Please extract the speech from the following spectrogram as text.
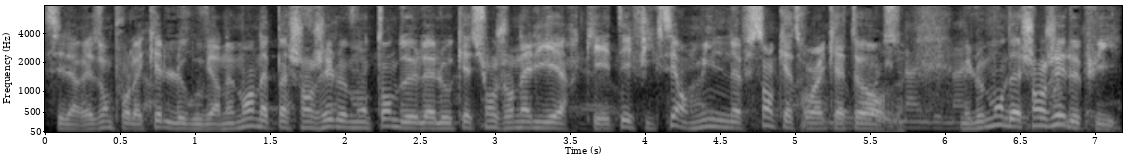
C'est la raison pour laquelle le gouvernement n'a pas changé le montant de l'allocation journalière qui a été fixé en 1994. Mais le monde a changé depuis.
